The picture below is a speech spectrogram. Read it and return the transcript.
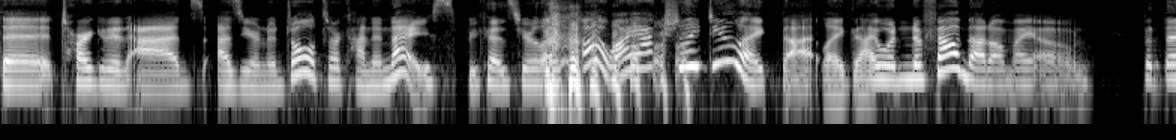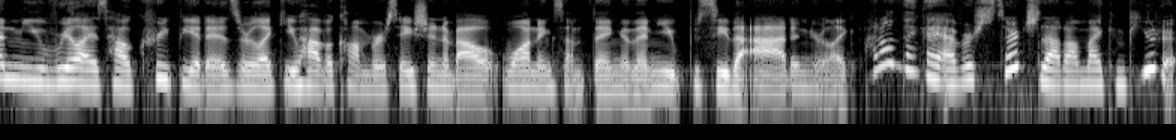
the targeted ads as you're an adult are kind of nice because you're like, oh, I actually do like that. Like I wouldn't have found that on my own. But then you realize how creepy it is, or like you have a conversation about wanting something, and then you see the ad, and you're like, I don't think I ever searched that on my computer.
